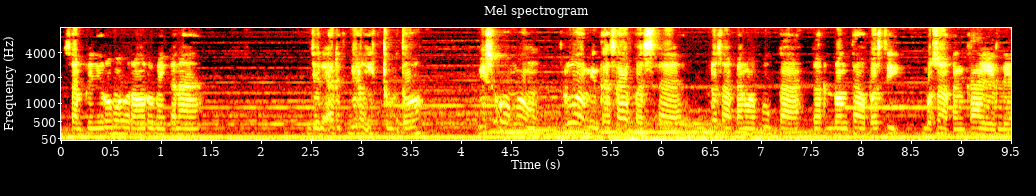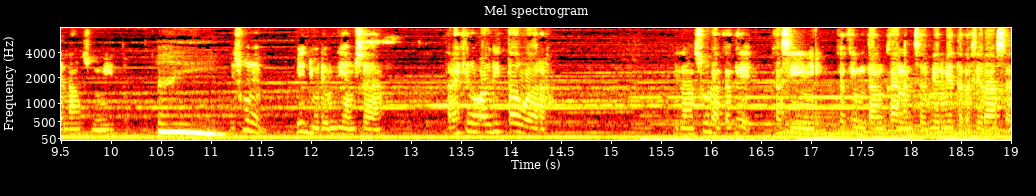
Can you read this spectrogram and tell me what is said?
Sampai di rumah orang-orang kena. Jadi Arif bilang itu toh bisa ngomong lu minta siapa lu sampai mau buka? Karena don tahu pasti bos akan kaget dia langsung gitu. Ya sudah dia juga diam sa. Terakhir Waldi tawar bilang sudah kakek kasih kakek mentang kanan saya biar beta kasih rasa.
